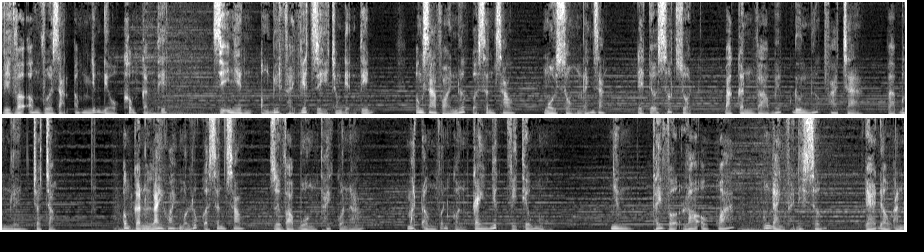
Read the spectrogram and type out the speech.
Vì vợ ông vừa dặn ông những điều không cần thiết. Dĩ nhiên, ông biết phải viết gì trong điện tín. Ông ra vòi nước ở sân sau, Ngồi xổm đánh răng Để đỡ sốt ruột. Bà Cần vào bếp đun nước pha trà Và bưng lên cho chồng. Ông Cần lay hoay một lúc ở sân sau, Rồi vào buồng thay quần áo. Mắt ông vẫn còn cay nhức vì thiếu ngủ. Nhưng thấy vợ lo âu quá, Ông đành phải đi sớm, Ghé đầu ăn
